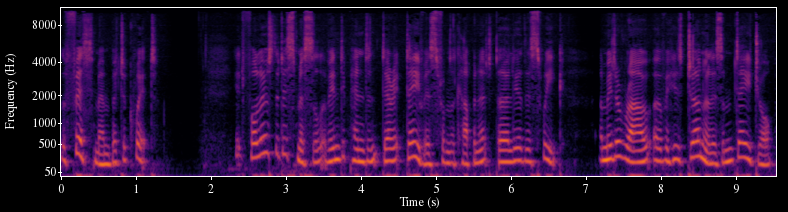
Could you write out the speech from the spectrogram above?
the fifth member to quit. It follows the dismissal of independent Derek Davis from the cabinet earlier this week, amid a row over his journalism day job,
